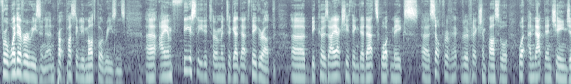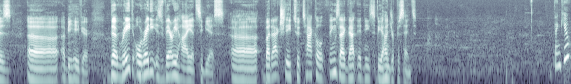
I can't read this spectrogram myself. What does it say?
for whatever reason, and possibly multiple reasons. Uh, I am fiercely determined to get that figure up uh, because I actually think that that's what makes uh, self-reflection possible, what, and that then changes uh, behavior. The rate already is very high at CBS, uh, but actually to tackle things like that, it needs to be 100%. Thank you.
